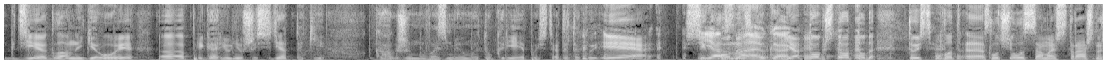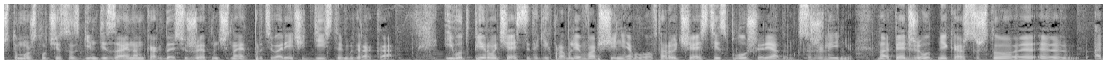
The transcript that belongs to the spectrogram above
где главные герои, э, пригорюнившись, сидят такие как же мы возьмем эту крепость? А ты такой, э, я знаю как. Я только что оттуда. То есть вот э, случилось самое страшное, что может случиться с геймдизайном, когда сюжет начинает противоречить действиям игрока. И вот в первой части таких проблем вообще не было. Во второй части сплошь и рядом, к сожалению. Но опять же, вот мне кажется, что э, э,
